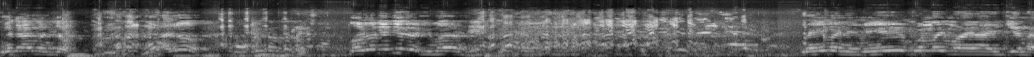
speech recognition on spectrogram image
मी काय म्हणतो? हॅलो? पडू देते घडीवर नाही म्हणे मी. पण माझी माया ऐके ना.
